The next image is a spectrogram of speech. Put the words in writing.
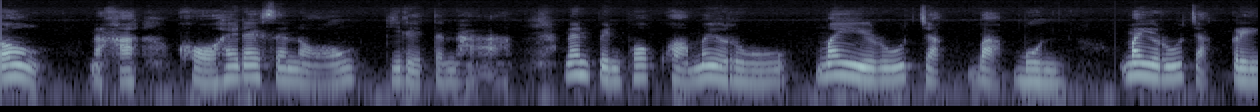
ต้องนะคะ ขอให้ได้สนองกิเลสตัณหา นั่นเป็นเพราะความไม่รู้ ไม่รู้จักบาปบุญ ไม่รู้จักเกรง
